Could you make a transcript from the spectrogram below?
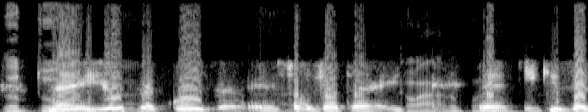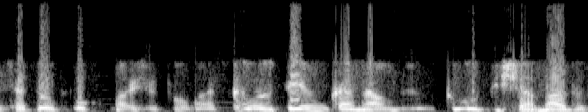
Doutor. Né? E outra coisa, é, só JR, Claro, é, quem quiser saber um pouco mais de informação, eu tenho um canal no YouTube chamado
